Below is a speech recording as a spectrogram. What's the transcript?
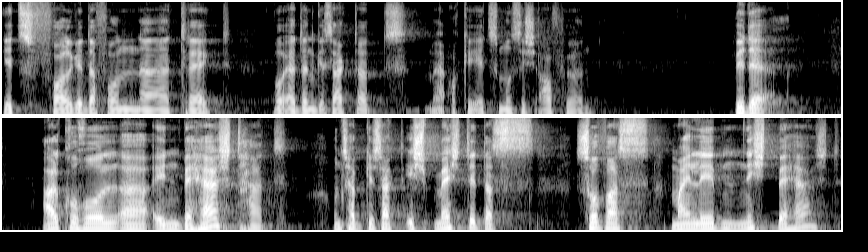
jetzt Folge davon äh, trägt, wo er dann gesagt hat, ja, okay, jetzt muss ich aufhören. Wie der Alkohol äh, ihn beherrscht hat. Und ich habe gesagt, ich möchte, dass sowas mein Leben nicht beherrscht.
